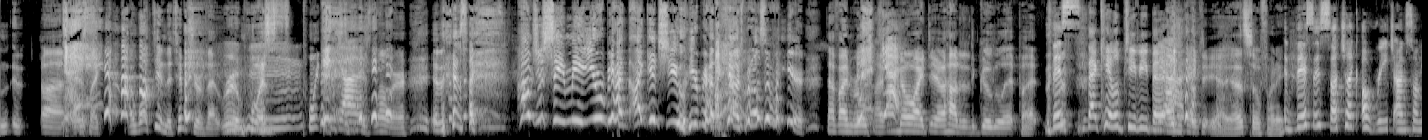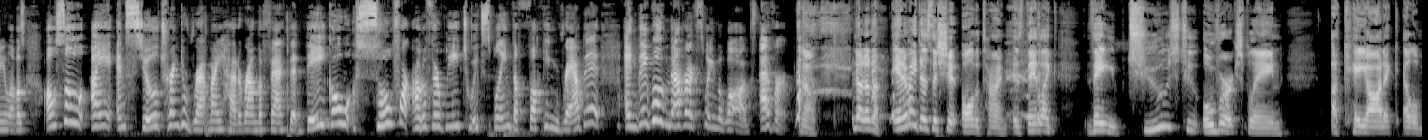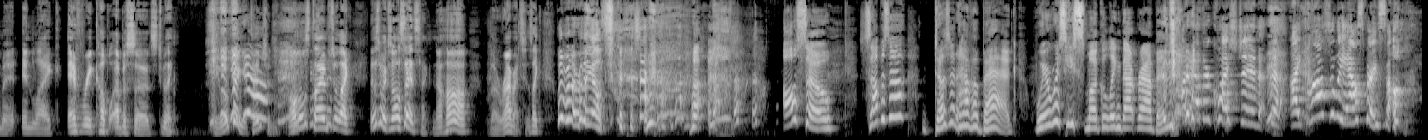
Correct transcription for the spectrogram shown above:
Uh, it's like I walked in, the temperature of that room was 0.6 Yes. degrees lower, and it's like how'd you see me? You were behind. I get you. You're behind the couch, but I was over here. That fine rules. I have no idea how to Google it, but This That Caleb TV bit. Oh, yeah. yeah, yeah, that's so funny. this is such like a reach on so many levels. Also, I am still trying to wrap my head around the fact that they go so far out of their way to explain the fucking rabbit, and they will never explain the logs ever. No, no, no, no. Anime does this shit all the time. Is they like they choose to over-explain a chaotic element in like every couple episodes to be like. See, we're paying attention. All those times you're like, this makes no sense. Like, nah, huh, the rabbit. It's like, what about everything else? Also, Zabuza doesn't have a bag. Where was he smuggling that rabbit? Another question that I constantly ask myself.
